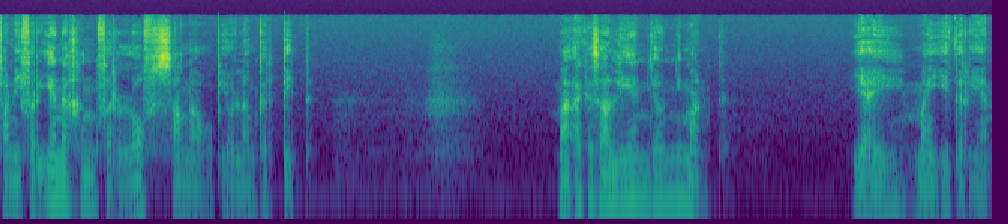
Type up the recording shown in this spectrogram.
van die vereniging vir lofsange op jou linkertiet. Maar ek is alleen jou niemand. Jy my iedereen.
